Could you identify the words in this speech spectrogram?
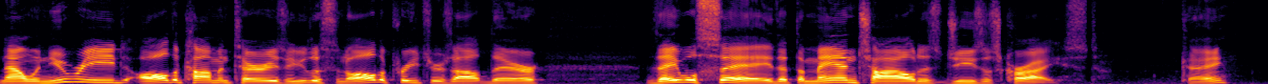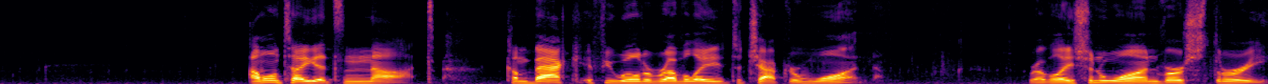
Now, when you read all the commentaries or you listen to all the preachers out there, they will say that the man child is Jesus Christ. Okay? I'm going to tell you it's not. Come back, if you will, to Revelation to chapter 1. Revelation 1, verse 3.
